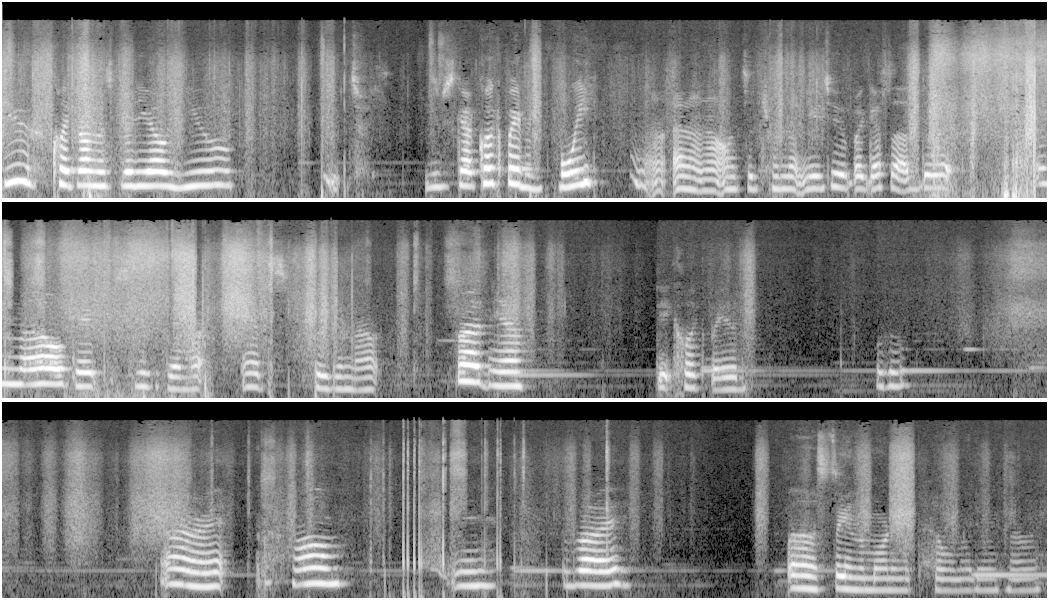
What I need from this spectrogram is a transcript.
if you clicked on this video, you you just got clickbaited, boy. I don't know. It's a trend on YouTube. I guess I'll do it. And, uh, okay, use the camera. It's freaking out. But, yeah. Get clickbaited. Woohoo. Alright. Um. Yeah. Bye. Uh, 3 in the morning. What the hell am I doing now?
